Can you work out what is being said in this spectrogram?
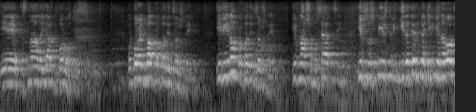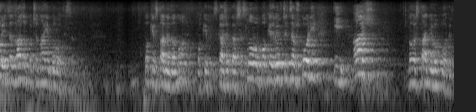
і знали, як боротися. Бо боротьба проходить завжди. І війна проходить завжди. І в нашому серці, і в суспільстві, і дитинка тільки народжується, зразу починає боротися. Поки встане на ноги, поки скаже перше слово, поки вивчиться в школі і аж до останнього подиху.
